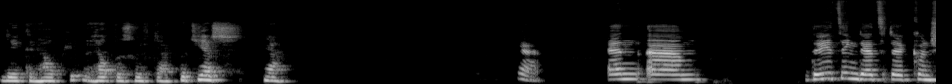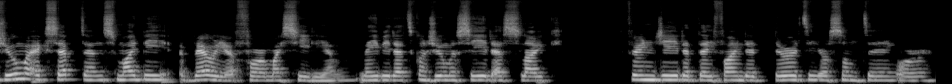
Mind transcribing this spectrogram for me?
they can help you, help us with that. But yes, yeah. Yeah, and um, do you think that the consumer acceptance might be a barrier for mycelium? Maybe that consumers see it as like fungi that they find it dirty or something or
